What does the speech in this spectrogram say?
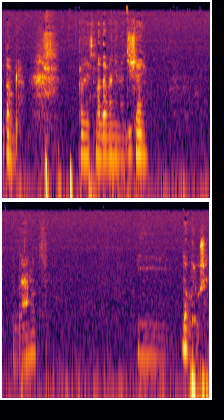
Dobra. Koniec nadawania na dzisiaj. Dobranoc. I До услышания.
